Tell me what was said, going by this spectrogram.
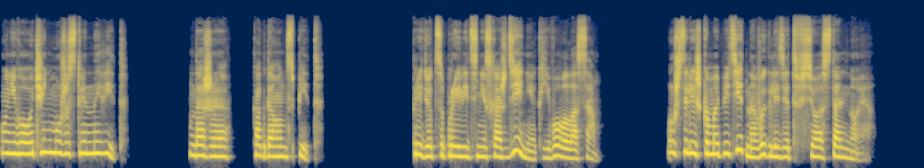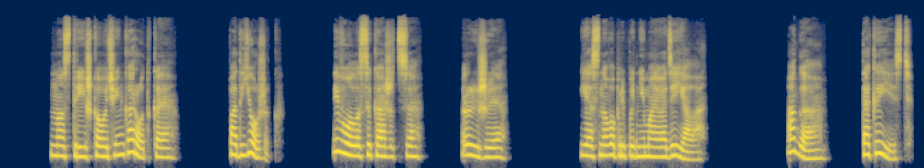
У него очень мужественный вид. Даже когда он спит. Придется проявить снисхождение к его волосам. Уж слишком аппетитно выглядит все остальное. Но стрижка очень короткая, под ежик. И волосы, кажется, рыжие. Я снова приподнимаю одеяло. Ага, так и есть.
